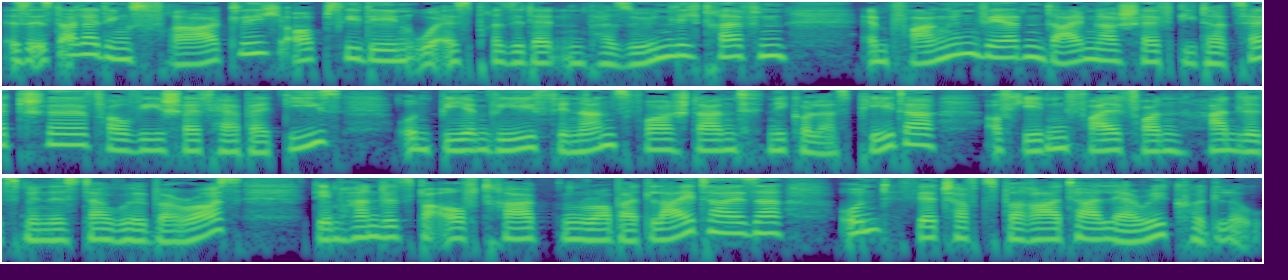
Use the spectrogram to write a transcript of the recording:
Es ist allerdings fraglich, ob sie den US-Präsidenten persönlich treffen. Empfangen werden Daimler-Chef Dieter Zetsche, VW-Chef Herbert Dies und BMW-Finanzvorstand Nicolas Peter auf jeden Fall von Handelsminister Wilbur Ross, dem Handelsbeauftragten Robert Lighthizer und Wirtschaftsberater Larry Kudlow.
